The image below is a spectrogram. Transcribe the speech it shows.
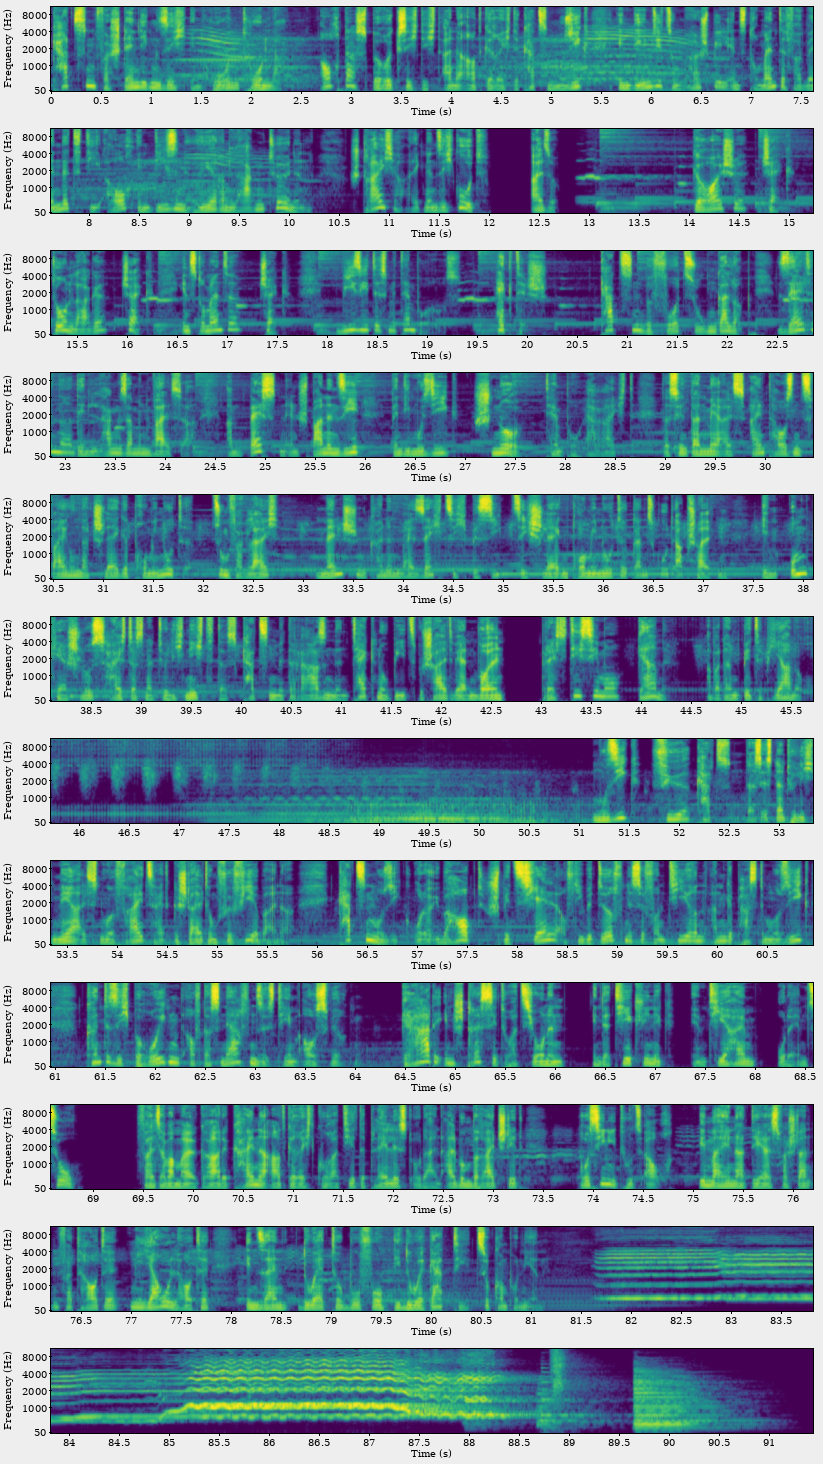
Katzen verständigen sich in hohen Tonlagen. Auch das berücksichtigt eine artgerechte Katzenmusik, indem sie zum Beispiel Instrumente verwendet, die auch in diesen höheren Lagen tönen. Streicher eignen sich gut. Also, Geräusche, check. Tonlage, check. Instrumente, check. Wie sieht es mit Tempo aus? Hektisch. Katzen bevorzugen Galopp, seltener den langsamen Walzer. Am besten entspannen sie, wenn die Musik Schnurrtempo erreicht. Das sind dann mehr als 1200 Schläge pro Minute. Zum Vergleich, Menschen können bei 60 bis 70 Schlägen pro Minute ganz gut abschalten. Im Umkehrschluss heißt das natürlich nicht, dass Katzen mit rasenden Techno-Beats beschallt werden wollen. Prestissimo, gerne, aber dann bitte Piano. Musik für Katzen. Das ist natürlich mehr als nur Freizeitgestaltung für Vierbeiner. Katzenmusik oder überhaupt speziell auf die Bedürfnisse von Tieren angepasste Musik könnte sich beruhigend auf das Nervensystem auswirken. Gerade in Stresssituationen, in der Tierklinik, im Tierheim oder im Zoo. Falls aber mal gerade keine artgerecht kuratierte Playlist oder ein Album bereitsteht, Rossini tut's auch. Immerhin hat der es verstanden, vertraute Miau-Laute in sein Duetto Buffo di Due Gatti zu komponieren.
